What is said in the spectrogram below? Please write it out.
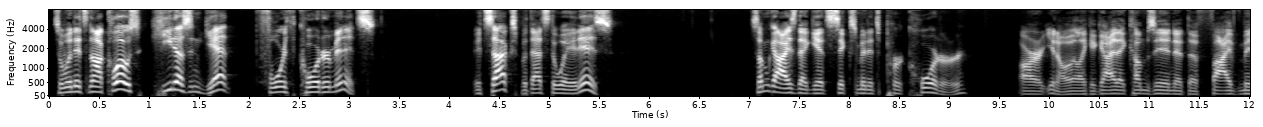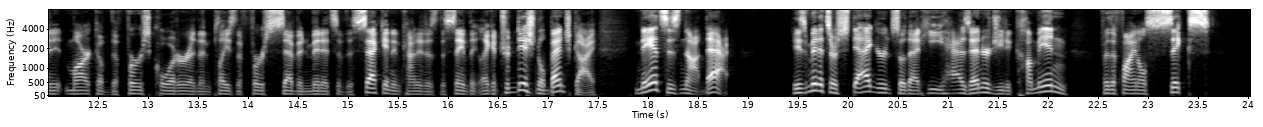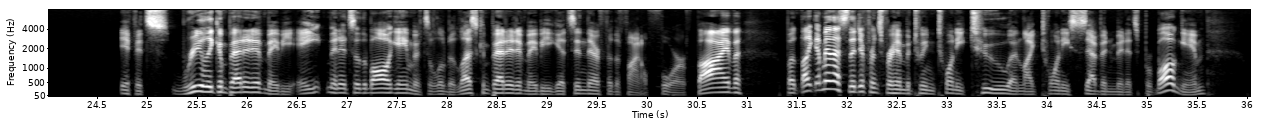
So when it's not close, he doesn't get fourth quarter minutes. It sucks, but that's the way it is. Some guys that get six minutes per quarter are, you know, like a guy that comes in at the five minute mark of the first quarter and then plays the first seven minutes of the second and kind of does the same thing, like a traditional bench guy. Nance is not that. His minutes are staggered so that he has energy to come in for the final six. If it's really competitive, maybe eight minutes of the ball game. If it's a little bit less competitive, maybe he gets in there for the final four or five. But like, I mean, that's the difference for him between 22 and like 27 minutes per ball game.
